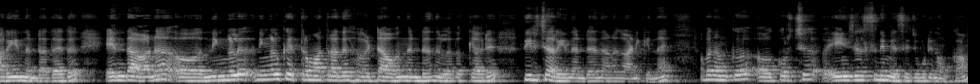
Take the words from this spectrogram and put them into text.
അറിയുന്നുണ്ട്. അതായത് എന്താണ് നിങ്ങൾ നിങ്ങൾക്ക് എത്രമാത്രം അത് ഹേർട്ട് ആവുന്നുണ്ട് എന്നുള്ളതൊക്കെ അവർ തിരിച്ചറിയുന്നുണ്ട് എന്നാണ് കാണിക്കുന്നത് അപ്പോൾ നമുക്ക് കുറച്ച് ഏഞ്ചൽസിന്റെ മെസ്സേജ് കൂടി നോക്കാം.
